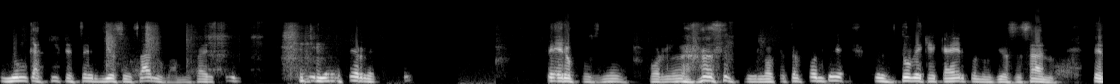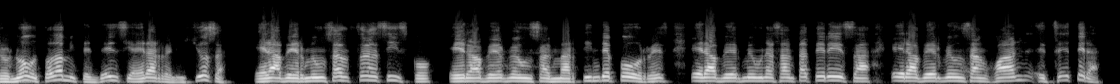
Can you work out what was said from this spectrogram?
Nunca quise ser diocesano, vamos a decir. Pero pues no, por lo, que te conté, pues tuve que caer con los diocesanos. Pero no, toda mi tendencia era religiosa. Era verme un San Francisco, era verme un San Martín de Porres, era verme una Santa Teresa, era verme un San Juan, etcétera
